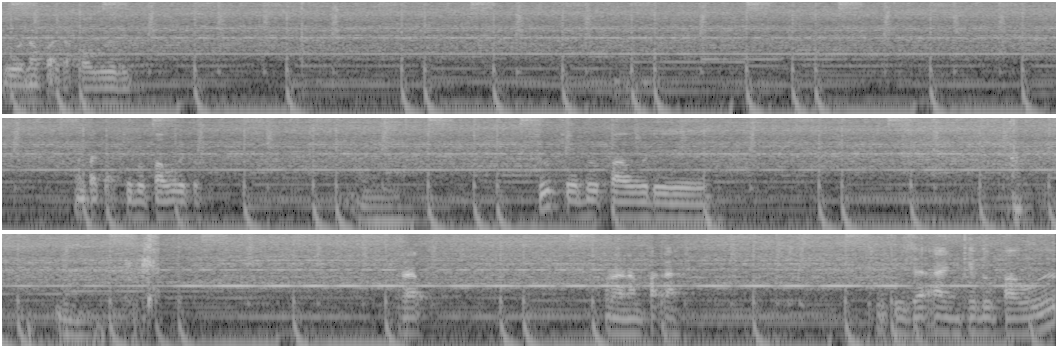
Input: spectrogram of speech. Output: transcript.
So nampak tak power ni Nampak tak kabel power tu? Tu kabel power dia. Korang nampak lah. Perbezaan kabel power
